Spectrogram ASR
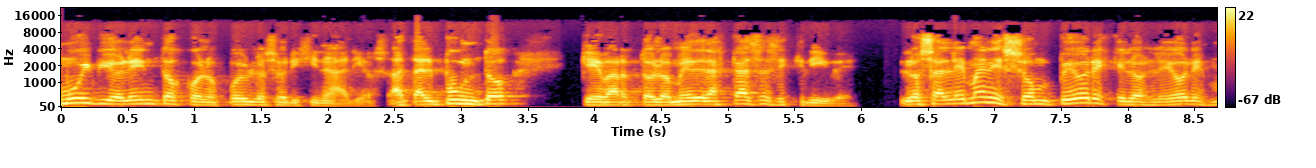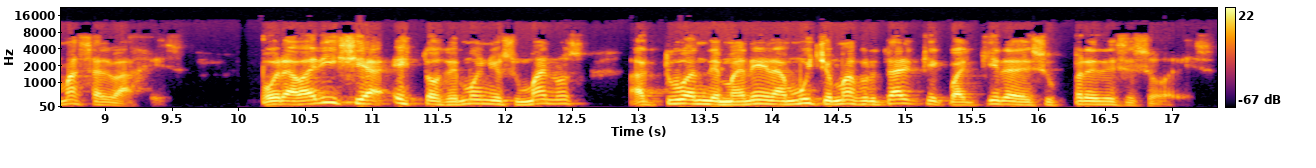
muy violentos con los pueblos originarios, a tal punto que Bartolomé de las Casas escribe, los alemanes son peores que los leones más salvajes. Por avaricia, estos demonios humanos actúan de manera mucho más brutal que cualquiera de sus predecesores.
